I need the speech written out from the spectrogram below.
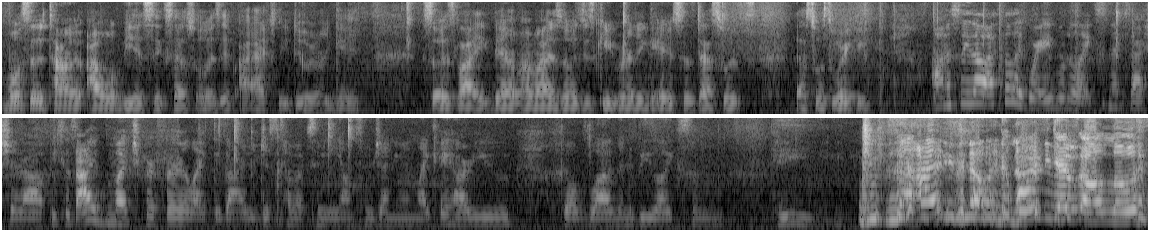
most of the time I won't be as successful as if I actually do run game. So it's like, damn, I might as well just keep running game since that's what's that's what's working. Honestly though, I feel like we're able to like sniff that shit out because I'd much prefer like the guy to just come up to me on some genuine like, hey, how are you, blah blah blah, than to be like some, hey. I don't even know what The I voice gets know- all low and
